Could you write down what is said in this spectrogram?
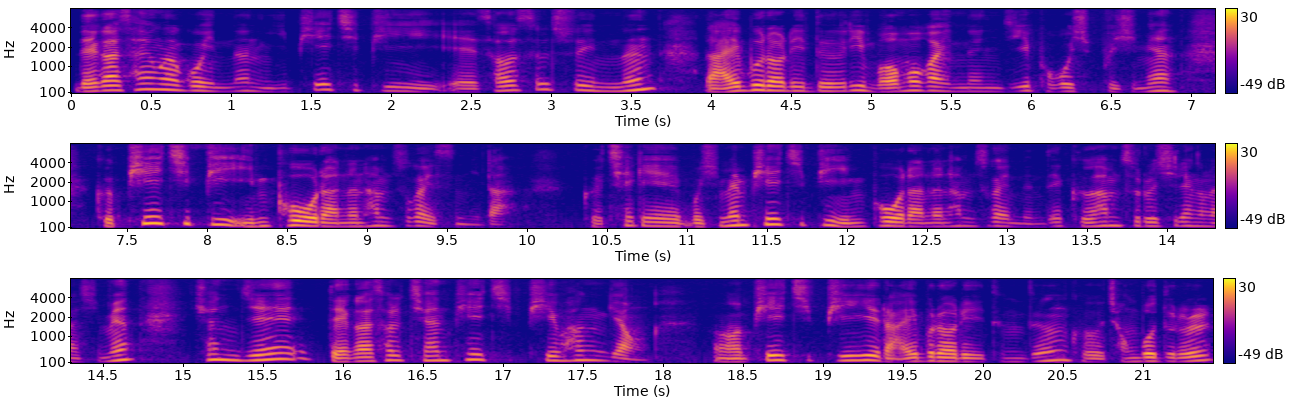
내가 사용하고 있는 이 PHP에서 쓸 수 있는 라이브러리들이 뭐뭐가 있는지 보고 싶으시면 그 PHP info라는 함수가 있습니다. 그 책에 보시면 PHP info라는 함수가 있는데 그 함수를 실행을 하시면 현재 내가 설치한 PHP 환경, 어, PHP 라이브러리 등등 그 정보들을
